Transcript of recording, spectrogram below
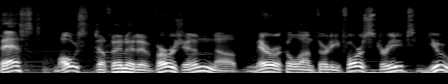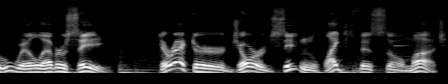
best, most definitive version of Miracle on 34th Street you will ever see. Director George Seaton liked this so much,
